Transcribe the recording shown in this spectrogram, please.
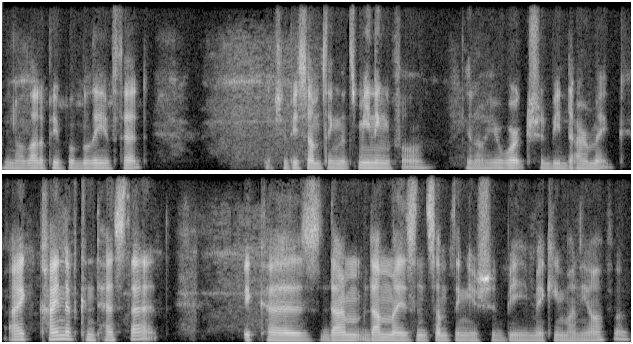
You know, a lot of people believe that it should be something that's meaningful. You know, your work should be dharmic. I kind of contest that because dharma isn't something you should be making money off of.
